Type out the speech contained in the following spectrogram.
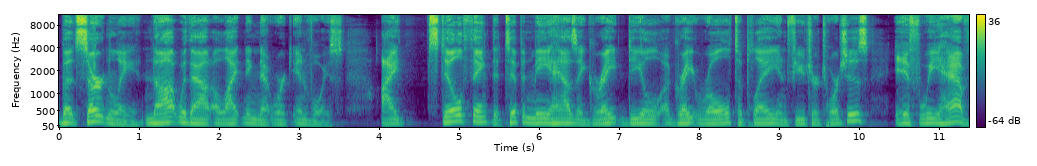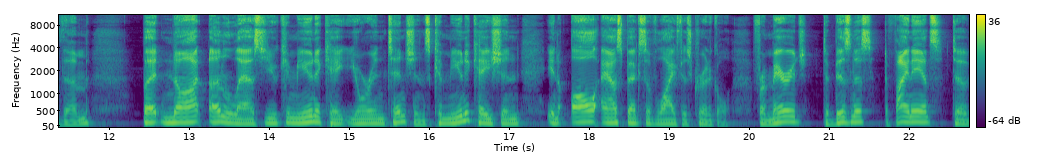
but certainly not without a Lightning Network invoice. I still think that Tippin.me has a great deal, a great role to play in future torches if we have them but not unless you communicate your intentions. Communication in all aspects of life is critical from marriage to business to finance to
